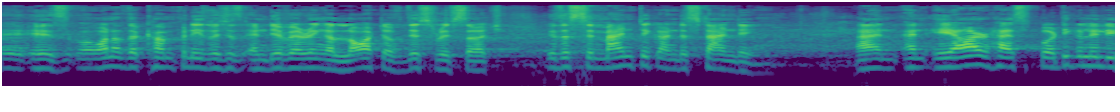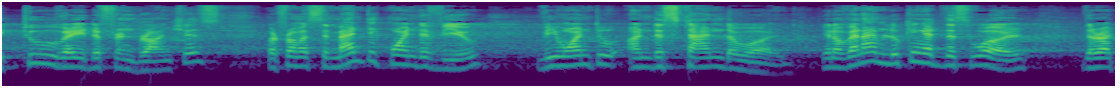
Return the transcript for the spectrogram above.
is one of the companies which is endeavoring a lot of this research is a semantic understanding. And, and AR has particularly two very different branches. But from a semantic point of view, we want to understand the world. You know, when I'm looking at this world, there are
